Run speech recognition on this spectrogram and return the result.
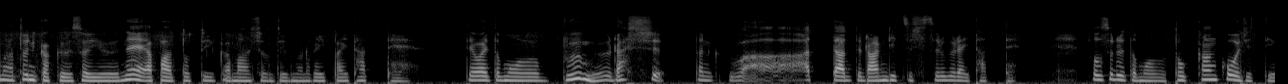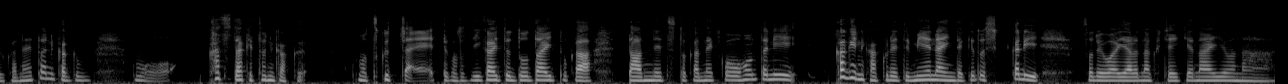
まあとにかくそういうねアパートというかマンションというものがいっぱい建ってで割ともうブームラッシュ。とにかくわーってあって乱立するぐらい建って。そうするともう突貫工事っていうかね。とにかくもう数だけとにかくもう作っちゃえってことで意外と土台とか断熱とかねこう本当に影に隠れて見えないんだけどしっかりそれはやらなくちゃいけないような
